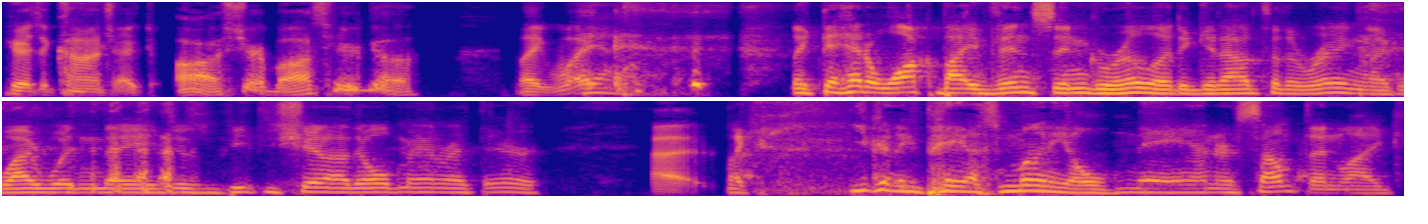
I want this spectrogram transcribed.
here's a contract. Oh, sure, boss. Here you go. Like what? Yeah. Like they had to walk by Vince and Gorilla to get out to the ring. Like why wouldn't they just beat the shit out of the old man right there? Uh, Like you're gonna pay us money, old man, or something. Like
